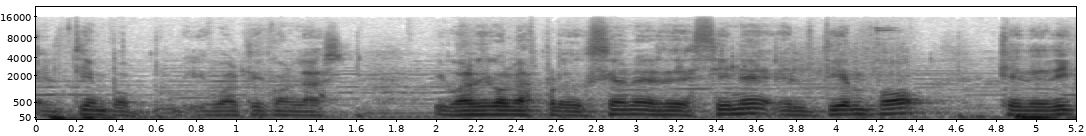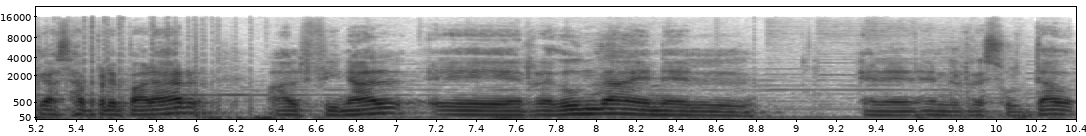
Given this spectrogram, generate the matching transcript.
el tiempo, igual que, con las, igual que con las producciones de cine, el tiempo que dedicas a preparar al final eh, redunda en el, en el resultado.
